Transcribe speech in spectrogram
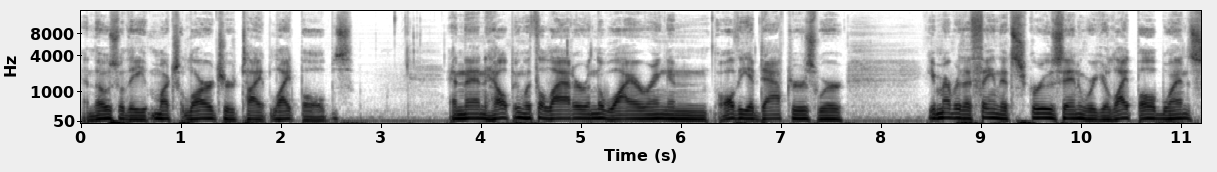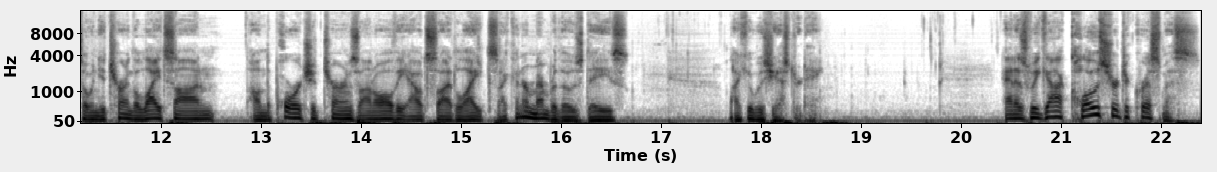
And those were the much larger type light bulbs. And then helping with the ladder and the wiring and all the adapters were you remember the thing that screws in where your light bulb went? So when you turn the lights on on the porch, it turns on all the outside lights. I can remember those days like it was yesterday. And as we got closer to Christmas,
